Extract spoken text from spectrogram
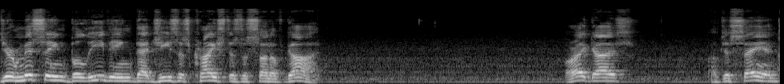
You're missing believing that Jesus Christ is the Son of God. All right, guys. I'm just saying,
